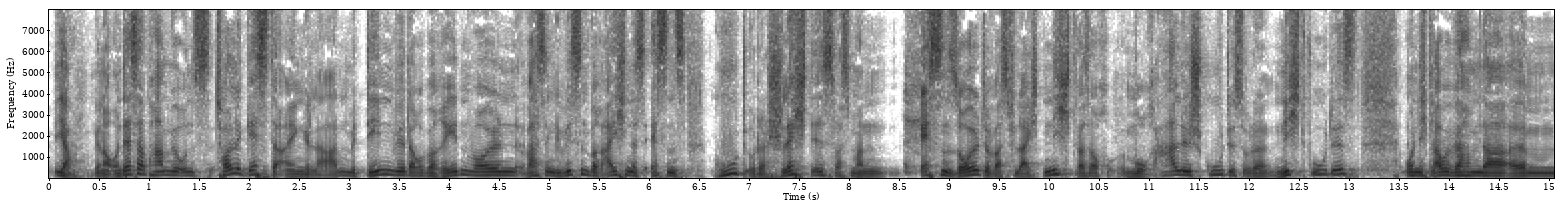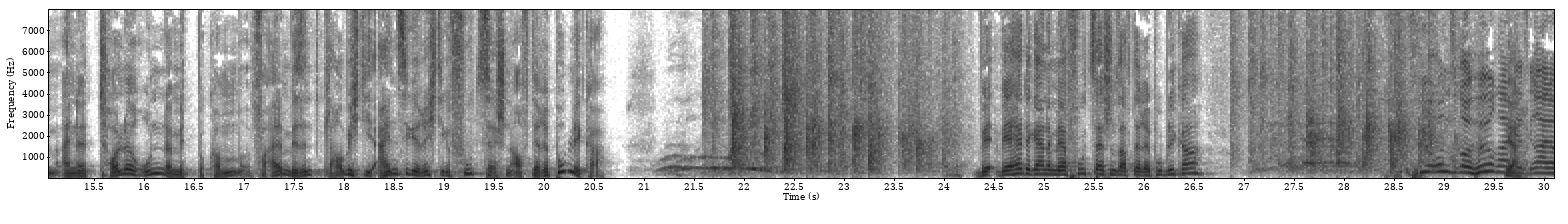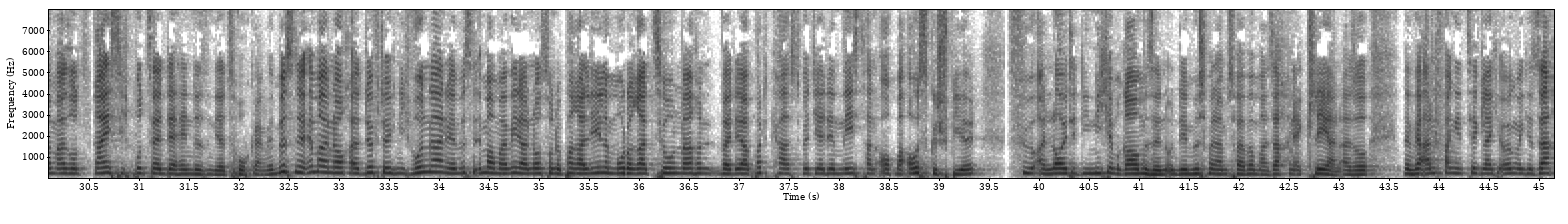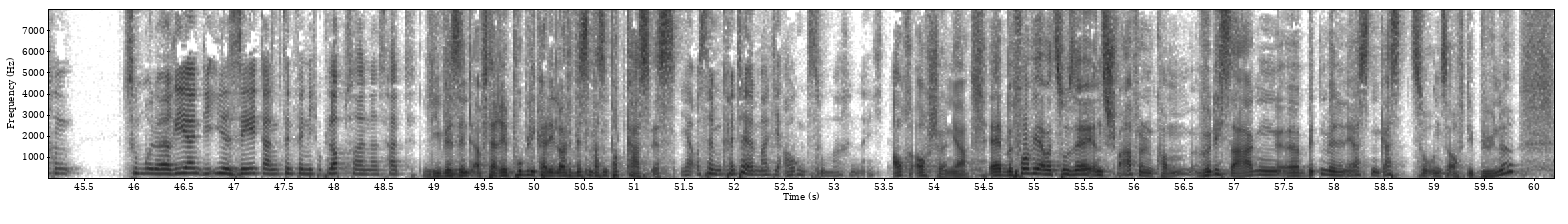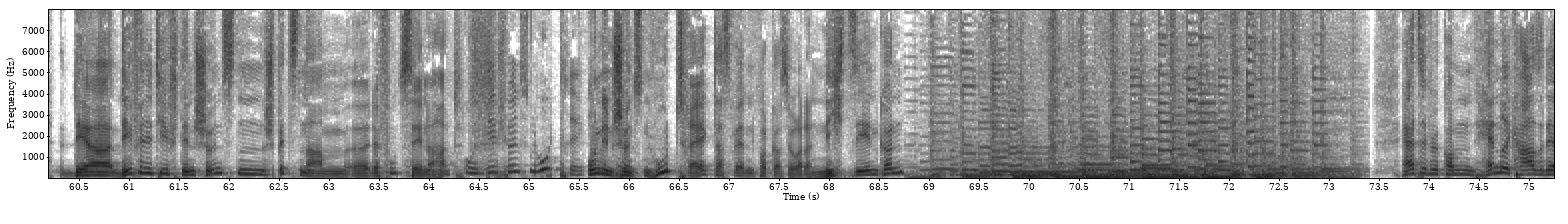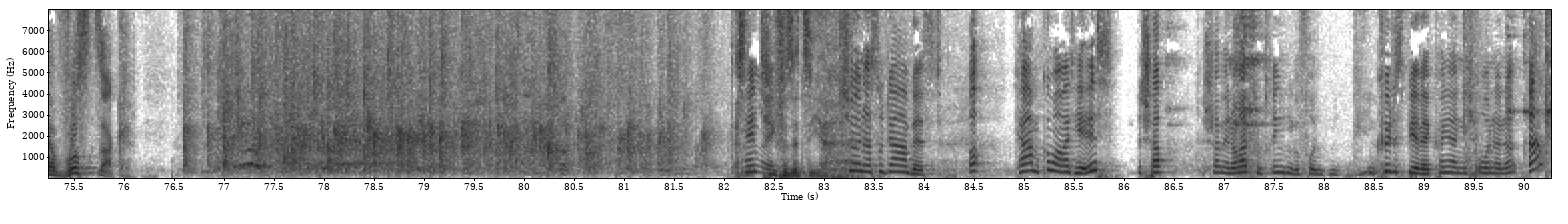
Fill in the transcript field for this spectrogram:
ja, genau. Und deshalb haben wir uns tolle Gäste eingeladen, mit denen wir darüber reden wollen, was in gewissen Bereichen des Essens gut oder schlecht ist, was man essen sollte, was vielleicht nicht, was auch moralisch gut ist oder nicht gut ist. Und ich glaube, wir haben da ähm, eine tolle Runde mitbekommen. Vor allem, wir sind, glaube ich, die einzige richtige Food Session auf der Republika. Wer, wer hätte gerne mehr Food Sessions auf der Republika? Für unsere Hörer ja. jetzt gerade mal so 30 Prozent der Hände sind jetzt hochgegangen. Wir müssen ja immer noch, also dürft ihr euch nicht wundern, wir müssen immer mal wieder noch so eine parallele Moderation machen, weil der Podcast wird ja demnächst dann auch mal ausgespielt für an Leute, die nicht im Raum sind und dem müssen wir dann im Zweifel mal Sachen erklären. Also wenn wir anfangen jetzt hier gleich irgendwelche Sachen zu moderieren, die ihr seht, dann sind wir nicht plopp, sondern das hat. Liebe sind auf der Republika, die Leute wissen, was ein Podcast ist. Ja, außerdem könnt ihr mal die Augen zumachen, echt. Auch, auch schön, ja. Äh, bevor wir aber zu sehr ins Schwafeln kommen, würde ich sagen, äh, bitten wir den ersten Gast zu uns auf die Bühne, der definitiv den schönsten Spitznamen äh, der Food-Szene hat. Und den schönsten Hut trägt. Und den schönsten Hut trägt, das werden die Podcast-Hörer dann nicht sehen können. Herzlich willkommen, Hendrik Hase, der Wurstsack. Das sind Henrik, tiefe Sitze hier. Schön, dass du da bist. Oh, Kam, guck mal, was hier ist. Ich hab, ich hab hier noch was zum Trinken gefunden. Ein kühles Bier, wir können ja nicht ohne, ne? Ah,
